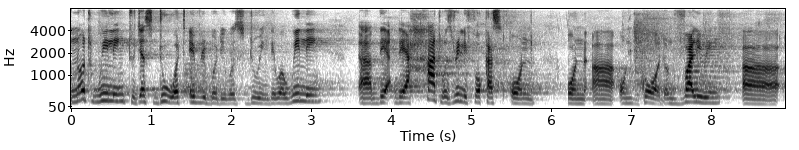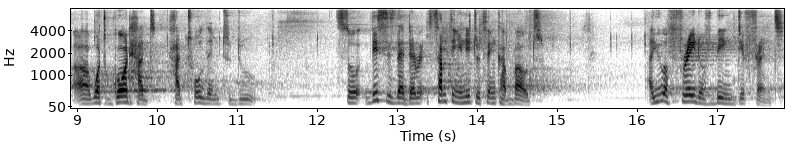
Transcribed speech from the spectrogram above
not willing to just do what everybody was doing. They were willing, um, their, their heart was really focused on, on, uh, on God, on valuing uh, uh, what God had, had told them to do. So this is the, something you need to think about. Are you afraid of being different?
